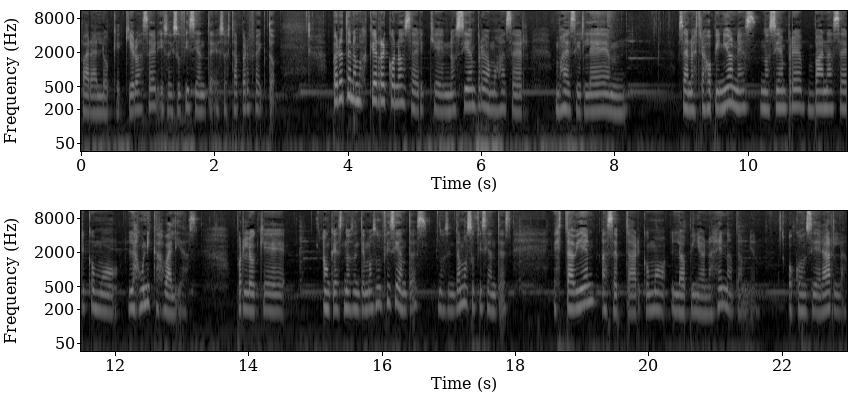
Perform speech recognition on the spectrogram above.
para lo que quiero hacer y soy suficiente, eso está perfecto. Pero tenemos que reconocer que no siempre vamos a hacer, vamos a decirle, mm, o sea, nuestras opiniones no siempre van a ser como las únicas válidas. Por lo que aunque nos sentimos suficientes, nos sintamos suficientes, está bien aceptar como la opinión ajena también o considerarla.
